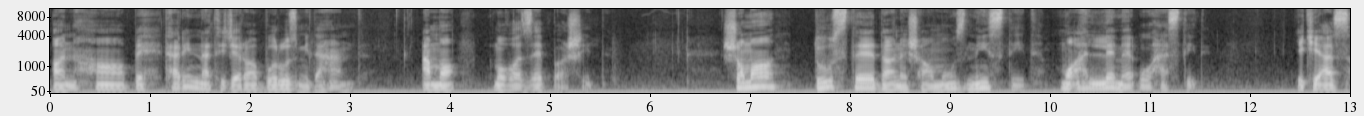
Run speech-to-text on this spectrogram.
آنها بهترین نتیجه را بروز می دهند اما مواظب باشید. شما دوست دانش آموز نیستید معلم او هستید. یکی از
